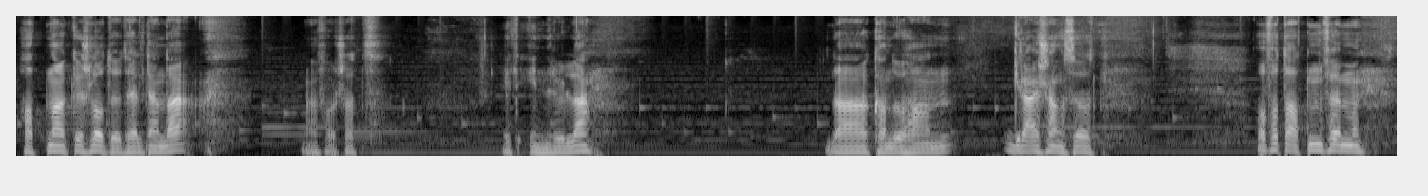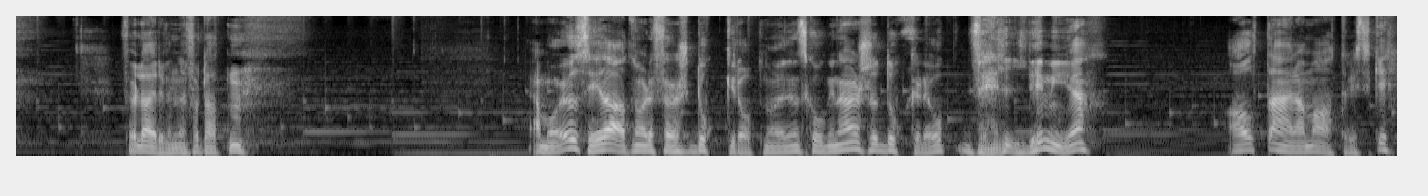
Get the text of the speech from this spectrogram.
Hatten har ikke slått ut helt ennå. Den er fortsatt litt innrulla. Da kan du ha en grei sjanse å, å få tatt den før, før larvene får tatt den. Jeg må jo si da at når det først dukker opp noe i den skogen her, så dukker det opp veldig mye. Alt det her er matrisker.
